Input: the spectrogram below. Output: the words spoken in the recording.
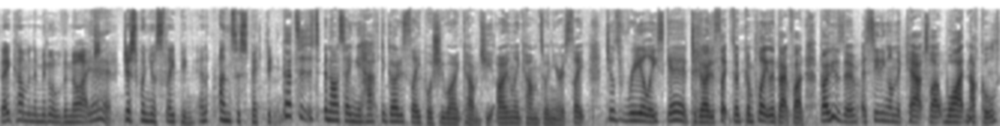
they come in the middle of the night, Yeah. just when you're sleeping and unsuspecting. That's it. And I was saying, you have to go to sleep or she won't come. She only comes when you're asleep. She was really scared to go to sleep. So completely backfired. Both of them are sitting on the couch like white knuckled,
